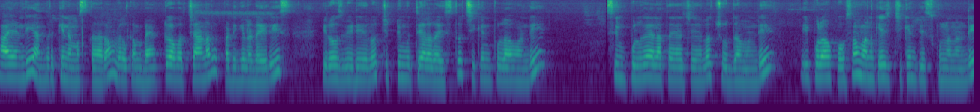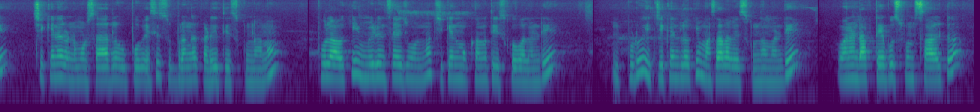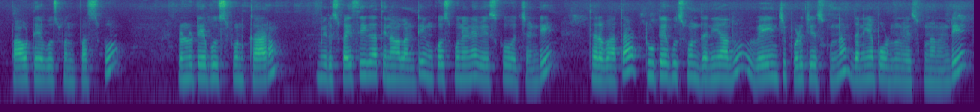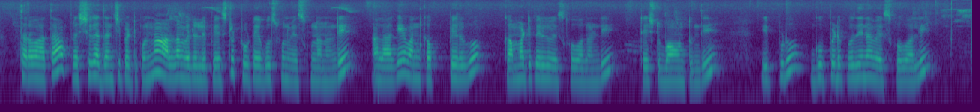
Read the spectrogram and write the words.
Hi అండి అందరికీ నమస్కారం. Welcome back to our channel Padigila diaries. ఈరోజు వీడియోలో చిట్టి ముత్యాల రైస్తో చికెన్ పులావ్ అండి. సింపుల్గా ఎలా తయారు చేయాలో చూద్దామండి. ఈ పులావ్ కోసం వన్ కేజీ చికెన్ తీసుకున్నానండి. చికెన్ రెండు మూడు సార్లు ఉప్పు వేసి శుభ్రంగా కడిగి తీసుకున్నాను. పులావ్కి మీడియం సైజు ఉన్న చికెన్ ముక్కలను తీసుకోవాలండి. ఇప్పుడు ఈ చికెన్లోకి మసాలా వేసుకుందామండి. One and half tablespoon salt పావు టేబుల్ స్పూన్ పసుపు రెండు టేబుల్ స్పూన్ కారం మీరు స్పైసీగా తినాలంటే ఇంకో స్పూన్ అయినా వేసుకోవచ్చండి. తర్వాత టూ టేబుల్ స్పూన్ ధనియాలు వేయించి పొడి చేసుకున్న ధనియా పౌడర్ని వేసుకున్నానండి. తర్వాత ఫ్రెష్గా దంచి పెట్టుకున్న అల్లం వెల్లుల్లి పేస్ట్ టూ టేబుల్ స్పూన్ వేసుకున్నానండి. అలాగే వన్ కప్ పెరుగు కమ్మటి పెరుగు వేసుకోవాలండి. టేస్ట్ బాగుంటుంది. ఇప్పుడు గుప్పెడు పుదీనా వేసుకోవాలి.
